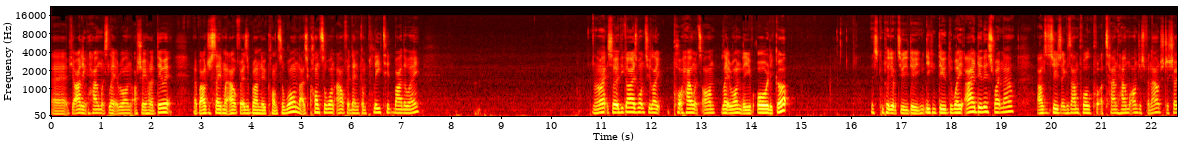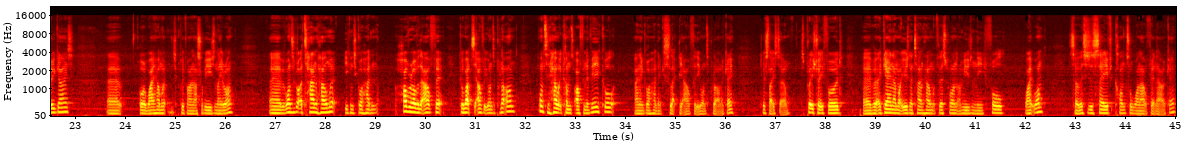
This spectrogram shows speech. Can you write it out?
Uh, if you're adding helmets later on, I'll show you how to do it. Uh, but I'll just save my outfit as a brand new console 1. That's console 1 outfit then completed, by the way. Alright, so if you guys want to like put helmets on later on that you've already got, it's completely up to you to do. You can, do the way I do this right now. I'll just use an example, put a tan helmet on just for now, just to show you guys. Uh, or a white helmet, it's completely fine, that's what I'll be using later on. Uh, but once I've got a tan helmet, you can just go ahead and hover over the outfit, go back to the outfit you want to put it on. Once the helmet comes off in the vehicle, and then go ahead and select the outfit that you want to put on, okay? Just like so. It's pretty straightforward. Uh, but again, I'm not using a tan helmet for this one, I'm using the full white one. So this is a saved console 1 outfit now, okay?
